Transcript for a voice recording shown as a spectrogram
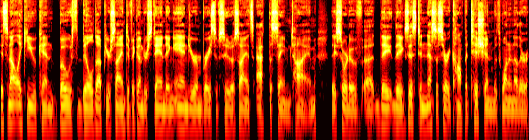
It's not like you can both build up your scientific understanding and your embrace of pseudoscience at the same time. They sort of uh, they they exist in necessary competition with one another,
